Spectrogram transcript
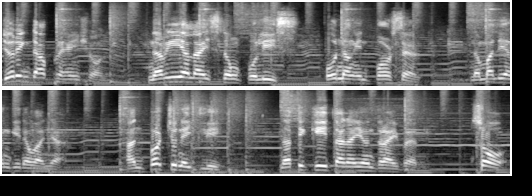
during the apprehension, na-realize ng police o ng enforcer na mali ang ginawa niya. Unfortunately, natikita na yung driver. So,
